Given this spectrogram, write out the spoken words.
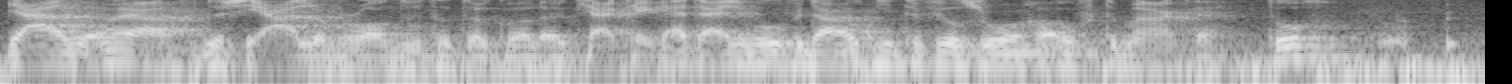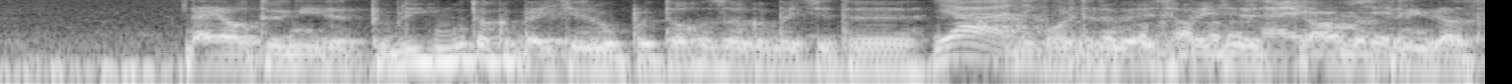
Ja, maar ja. Dus ja, LeBron doet dat ook wel leuk. Ja, kijk, uiteindelijk hoef je daar ook niet te veel zorgen over te maken, toch? Nee, joh, natuurlijk niet. Het publiek moet ook een beetje roepen, toch? Dat is ook een beetje de... Ja, en ik vind het ook is wel een beetje de charme, vind ik dat.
